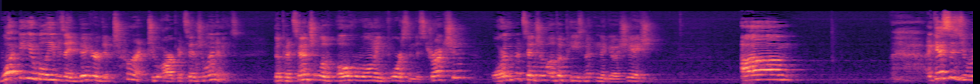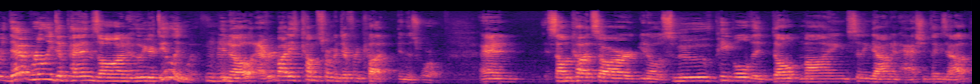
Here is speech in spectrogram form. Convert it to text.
What do you believe is a bigger deterrent to our potential enemies? The potential of overwhelming force and destruction, or the potential of appeasement and negotiation? Um, I guess it's, that really depends on who you're dealing with. Mm-hmm. You know, everybody comes from a different cut in this world, and some cuts are, you know, smooth people that don't mind sitting down and hashing things out.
